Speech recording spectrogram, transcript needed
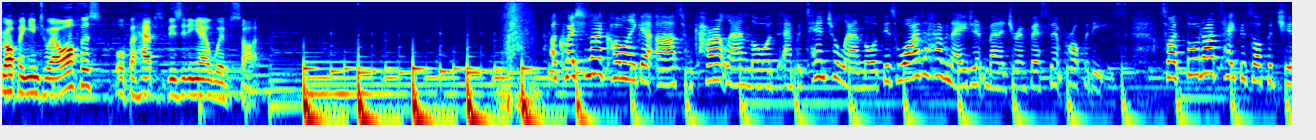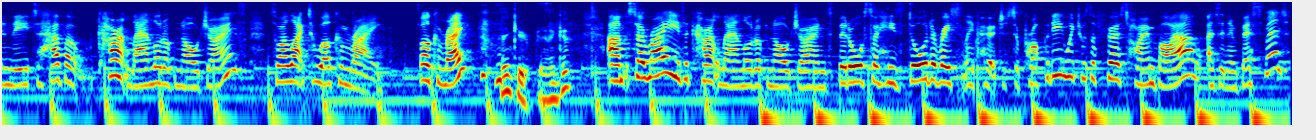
dropping into our office, or perhaps visiting our website. I commonly get asked from current landlords and potential landlords is why to have an agent manage your investment properties. So I thought I'd take this opportunity to have a current landlord of Noel Jones, so I'd like to welcome Ray. Welcome, Ray. Thank you, Bianca. Um, so Ray is a current landlord of Noel Jones, but also his daughter recently purchased a property, which was a first home buyer as an investment,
